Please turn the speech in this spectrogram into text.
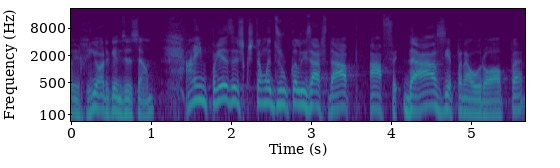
em reorganização. Há empresas que estão a deslocalizar-se da, da Ásia para a Europa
